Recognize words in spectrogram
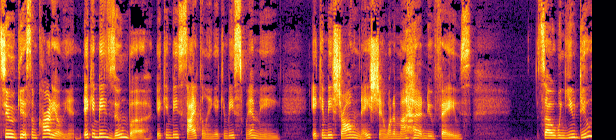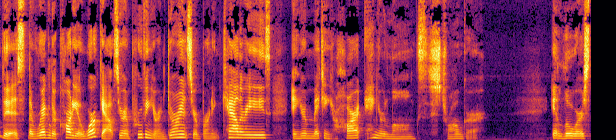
to get some cardio in. It can be Zumba, it can be cycling, it can be swimming, it can be Strong Nation, one of my new faves. So, when you do this, the regular cardio workouts, you're improving your endurance, you're burning calories, and you're making your heart and your lungs stronger. It lowers,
